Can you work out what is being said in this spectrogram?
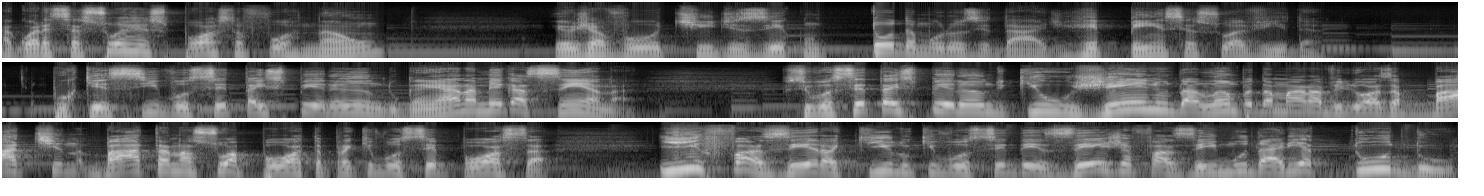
Agora, se a sua resposta for não, eu já vou te dizer com toda amorosidade: repense a sua vida. Porque se você está esperando ganhar na Mega Sena, se você está esperando que o gênio da lâmpada maravilhosa bate, bata na sua porta para que você possa ir fazer aquilo que você deseja fazer e mudaria tudo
